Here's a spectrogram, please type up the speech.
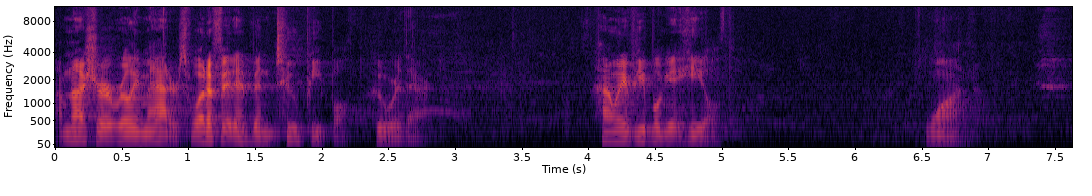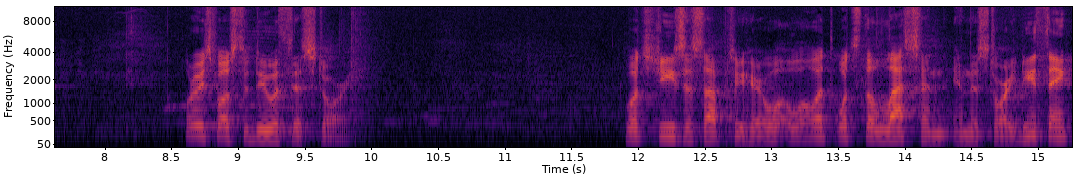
I'm not sure it really matters. What if it had been two people who were there? How many people get healed? One. What are we supposed to do with this story? What's Jesus up to here? What's the lesson in this story? Do you think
